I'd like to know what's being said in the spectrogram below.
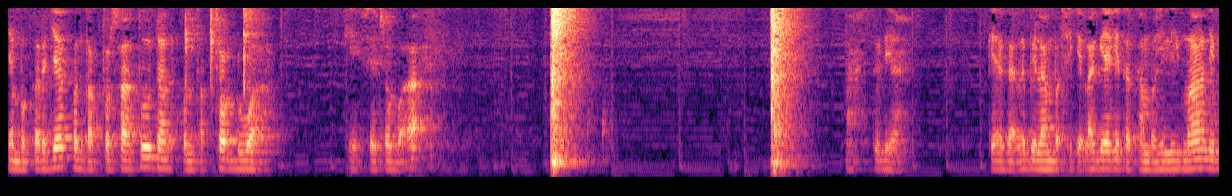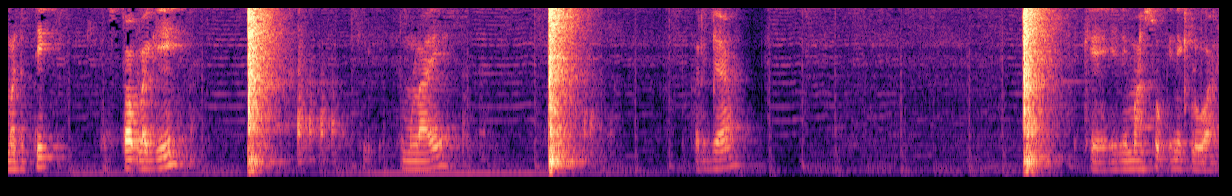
yang bekerja kontaktor 1 dan kontaktor 2. Oke, saya coba. Nah, itu dia. Oke, agak lebih lambat sedikit lagi ya, kita tambahin 5, 5 detik stop lagi. Kita mulai. Kerja. Oke ini masuk ini keluar.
